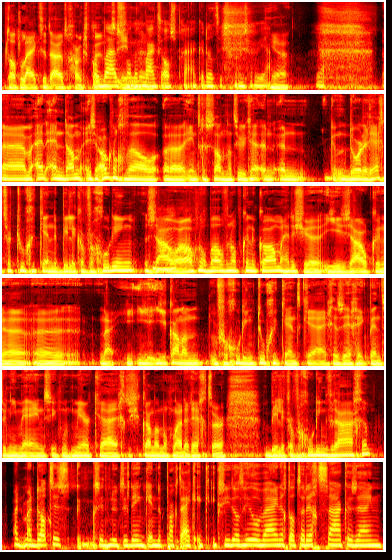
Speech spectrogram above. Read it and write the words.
dat lijkt het uitgangspunt. Op basis van de eh, gemaakte afspraken, dat is gewoon zo, ja. ja. Ja. Ehm, en, en dan is ook nog wel eh, interessant natuurlijk... Hè, een, een door de rechter toegekende billijke vergoeding... zou Mhm. er ook nog bovenop kunnen komen. Hè. Dus je, je zou kunnen... eh, nou, je, je kan een vergoeding toegekend krijgen... zeggen ik ben het er niet mee eens, ik moet meer krijgen. Dus je kan dan nog naar de rechter billijke vergoeding vragen. Maar, maar dat is, ik zit nu te denken in de praktijk, ik, ik zie dat heel weinig dat er rechtszaken zijn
